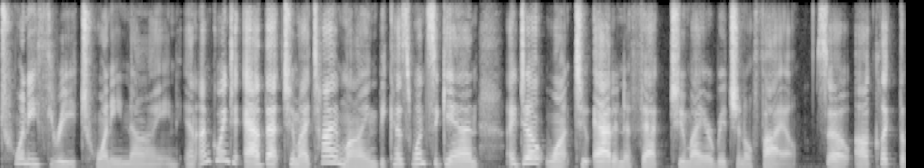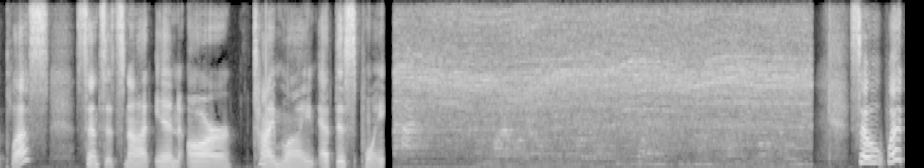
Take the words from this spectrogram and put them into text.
2329 and I'm going to add that to my timeline because once again I don't want to add an effect to my original file. So I'll click the plus since it's not in our timeline at this point. So what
